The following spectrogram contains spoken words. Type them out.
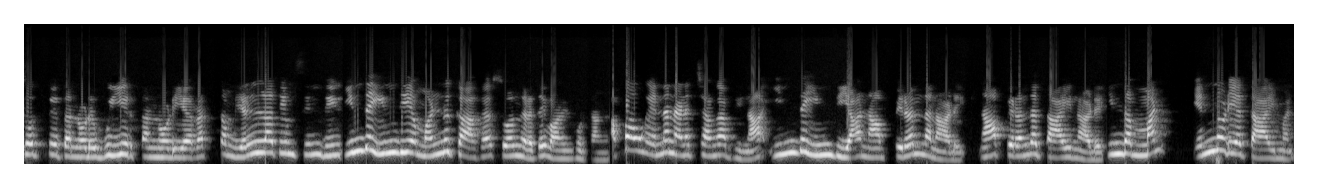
சொத்து தன்னோட உயிர் தன்னுடைய ரத்தம் எல்லாத்தையும் சிந்தி இந்த இந்திய மண்ணுக்காக சுதந்திரத்தை வாங்கி கொடுத்தாங்க. அப்ப அவங்க என்ன நினைச்சாங்க அப்படின்னா இந்த இந்தியா நான் பிறந்த நாடு நான் பிறந்த தாய் நாடு இந்த மண் என்னுடைய தாய்மண்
